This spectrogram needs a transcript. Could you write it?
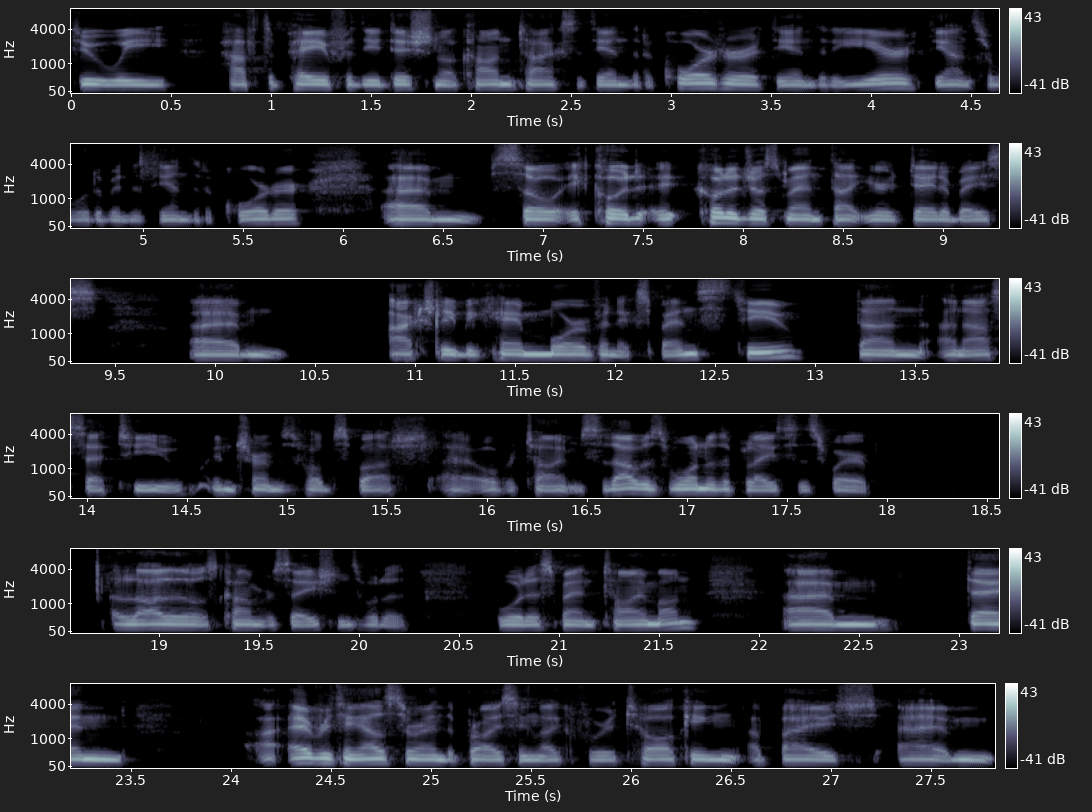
do we have to pay for the additional contacts at the end of the quarter, at the end of the year? The answer would have been at the end of the quarter. Um, so it could it could have just meant that your database um, actually became more of an expense to you than an asset to you in terms of HubSpot uh, over time. So that was one of the places where a lot of those conversations would have would have spent time on. Um, then everything else around the pricing like if we are talking about um,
